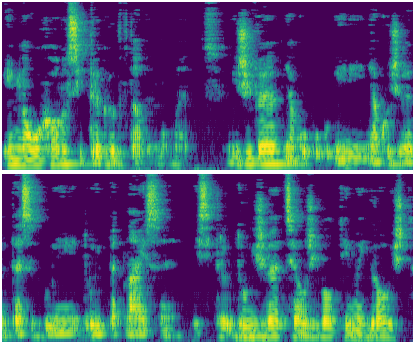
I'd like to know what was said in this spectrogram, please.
И много хора си тръгват в даден момент. И живеят няколко години, някои живеят 10 години, други 15, и си тръгват, други живеят цял живот, има и гробище.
